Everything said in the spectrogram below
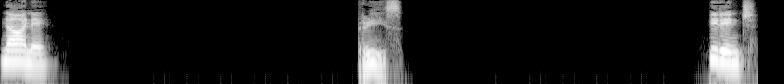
Nane. Riis. Pirinç.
